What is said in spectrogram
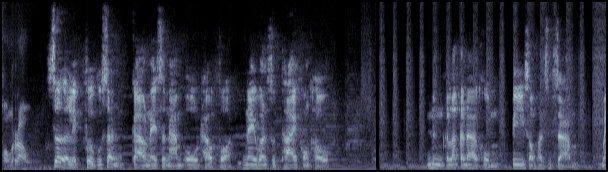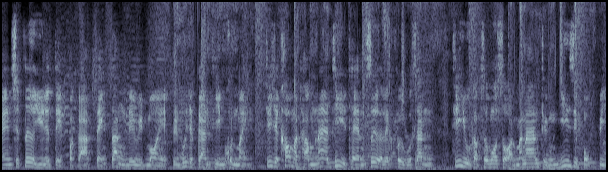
ของเรา เซอร์อเล็กเฟอร์กูสันกล่าวในสนามโอลด์ทาฟฟอร์ดในวันสุดท้ายของเขา 1 กรกฎาคม ปี 2013 แมนเชสเตอร์ยูไนเต็ดประกาศแต่งตั้งเดวิดมอยเป็นผู้จัดการทีมคนใหม่ ที่จะเข้ามาทำหน้าที่แทนเซอร์อเล็กซ์เฟอร์กูสันที่อยู่กับสโมสรมานานถึง 26 ปี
